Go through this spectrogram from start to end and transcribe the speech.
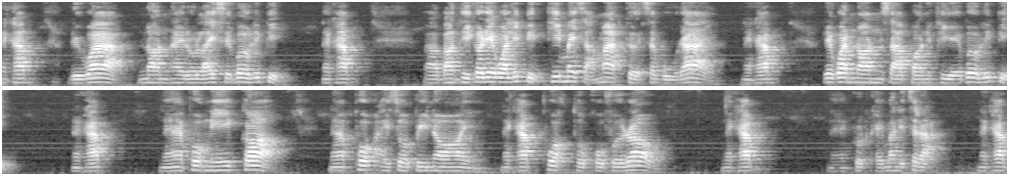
นะครับ หรือว่า non hydrolyzable lipid นะครับบางทีก็เรียกว่าลิปิดที่ไม่สามารถเกิดสบู่ได้นะครับ เรียกว่า non saponifiable lipid นะครับนะพวกนี้ก็นะพวกไอโซปรีนอยนะครับ พวกโทโคเฟอรอลนะครับนะกรดไขมันอิสระนะครับ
